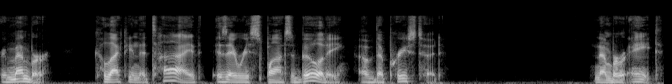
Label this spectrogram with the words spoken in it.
Remember, collecting the tithe is a responsibility of the priesthood. Number 8.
